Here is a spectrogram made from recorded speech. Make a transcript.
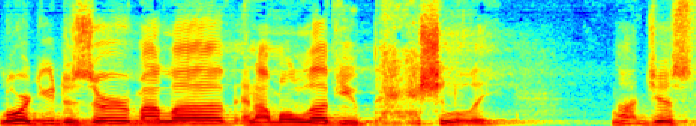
Lord, you deserve my love, and I'm going to love you passionately, not just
